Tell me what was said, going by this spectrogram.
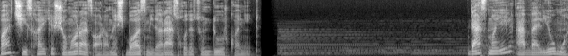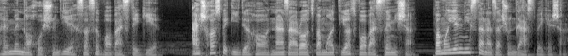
باید چیزهایی که شما را از آرامش باز میداره از خودتون دور کنید. دستمایه اولیه و مهم ناخشنودی احساس وابستگیه. اشخاص به ایده ها، نظرات و مادیات وابسته میشن و مایل نیستن ازشون دست بکشن.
